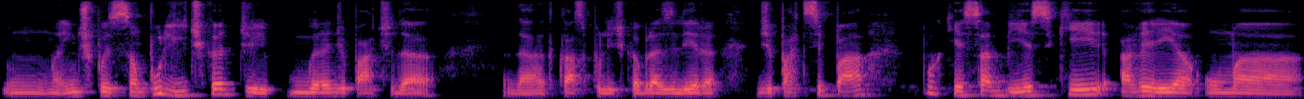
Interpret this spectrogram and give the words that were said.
uma indisposição política de grande parte da, da classe política brasileira de participar, porque sabia-se que haveria uma,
